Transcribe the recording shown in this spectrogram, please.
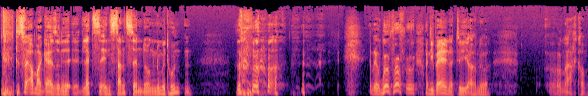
das wäre auch mal geil, so eine letzte Instanzsendung nur mit Hunden. Und die bellen natürlich auch nur. Oh, ach komm.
